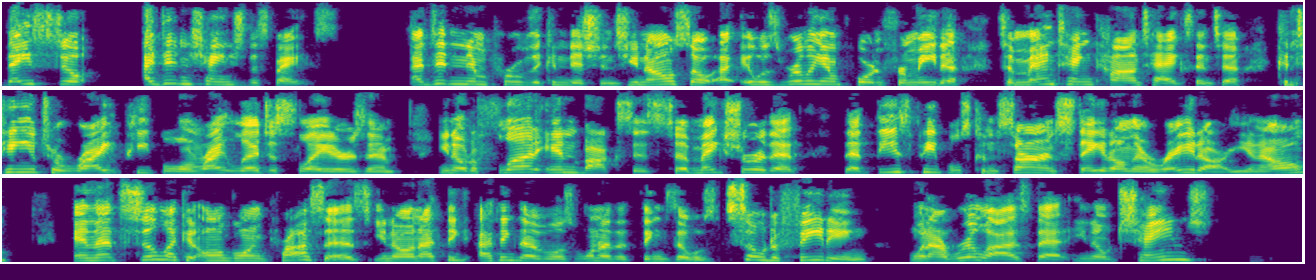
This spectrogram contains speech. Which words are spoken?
they still I didn't change the space. I didn't improve the conditions, you know. So uh, it was really important for me to to maintain contacts and to continue to write people and write legislators and you know to flood inboxes to make sure that that these people's concerns stayed on their radar, you know. And that's still like an ongoing process, you know. And I think I think that was one of the things that was so defeating when I realized that you know change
